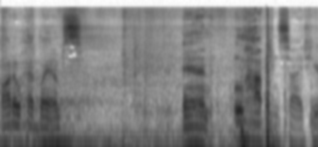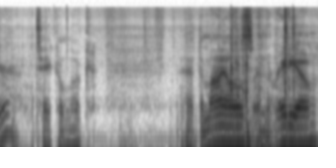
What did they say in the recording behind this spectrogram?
auto headlamps. And we'll hop inside here, take a look at the miles and the radio.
